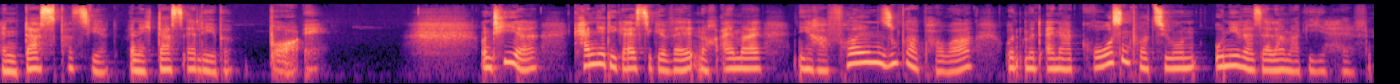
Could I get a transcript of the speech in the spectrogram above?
Wenn das passiert, wenn ich das erlebe, boah, ey. Und hier kann dir die geistige Welt noch einmal in ihrer vollen Superpower und mit einer großen Portion universeller Magie helfen.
